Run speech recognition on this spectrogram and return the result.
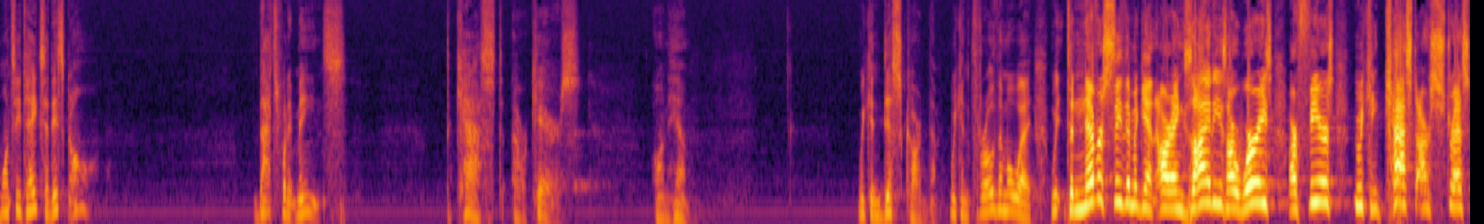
Once he takes it, it's gone. That's what it means to cast our cares on him. We can discard them. We can throw them away. We, to never see them again. Our anxieties, our worries, our fears, we can cast our stress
